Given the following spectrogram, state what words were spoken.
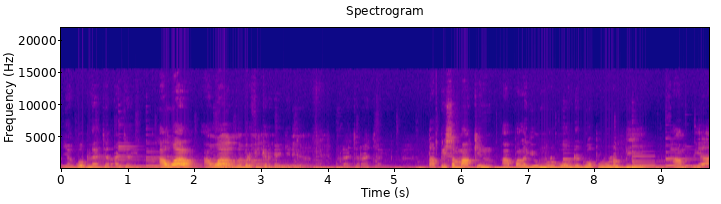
Ya gue belajar aja gitu. Awal awal Awal, gue awal. berpikir kayak gitu. Iya. belajar aja gitu. Tapi semakin apalagi umur gue udah 20 lebih ham ya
